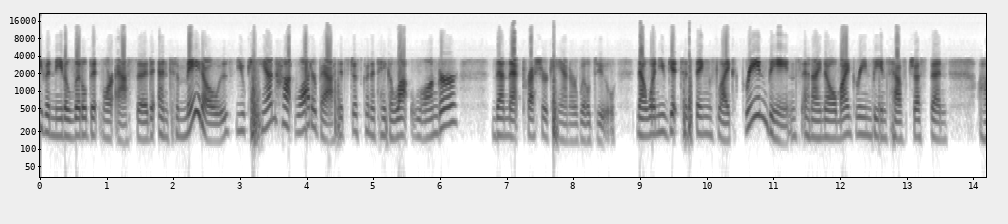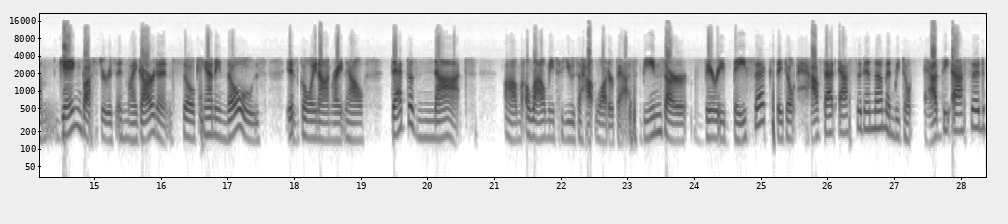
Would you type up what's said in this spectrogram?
even need a little bit more acid. And tomatoes, you can hot water bath. It's just going to take a lot longer than that pressure canner will do. Now, when you get to things like green beans, and I know my green beans have just been um, gangbusters in my garden, so canning those is going on right now. That does not um, allow me to use a hot water bath. Beans are very basic. They don't have that acid in them, and we don't add the acid.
